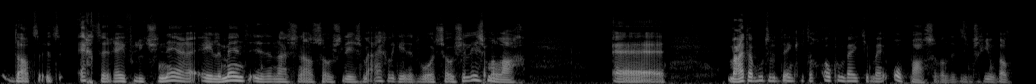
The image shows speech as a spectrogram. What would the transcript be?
dat het echte revolutionaire element in het nationaal socialisme eigenlijk in het woord socialisme lag. Maar daar moeten we denk ik toch ook een beetje mee oppassen. Want het is misschien wat,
